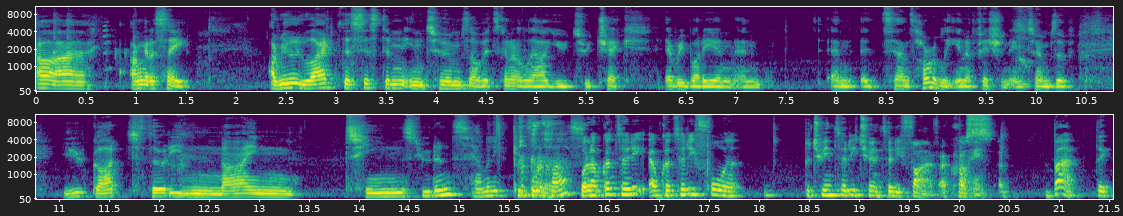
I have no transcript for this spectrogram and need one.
uh, I'm going to say, I really like the system in terms of it's going to allow you to check everybody, and and and it sounds horribly inefficient in terms of you've got thirty nine teen students. How many kids in the class? Well, I've got thirty. I've got thirty-four, between thirty-two and thirty-five across. uh, but the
